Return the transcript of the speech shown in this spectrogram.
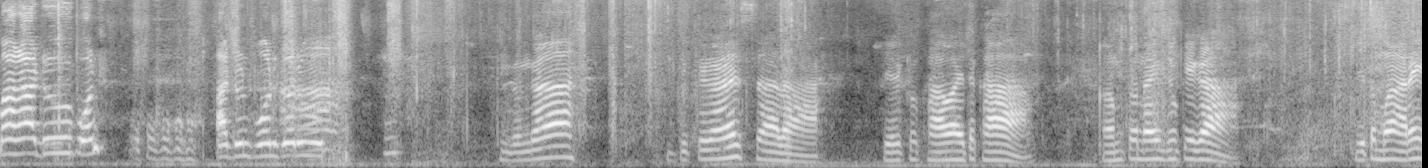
મારે હાટું ફોન હાટું ફોન કરું. ગંગા દીકરા સારા તેરે કો ખાવા હે તો ખા. હમ તો નહીં ઝુકેગા. એ તો મારે.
